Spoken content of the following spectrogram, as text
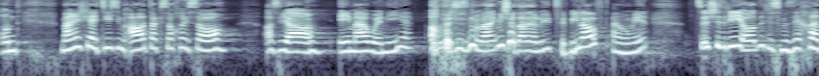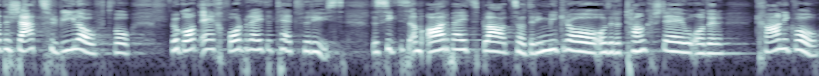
Und manchmal geht es uns im Alltag so ein bisschen so, also ja, ihm auch nie, aber dass man manchmal an diesen Leuten vorbeiläuft, auch mir, zwischendrin, oder? Dass man sich an den Schatz vorbeiläuft, wo, wo Gott eigentlich vorbereitet hat für uns. Das sei das am Arbeitsplatz, oder im Mikro, oder an der Tankstelle, oder keine Ahnung wo.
